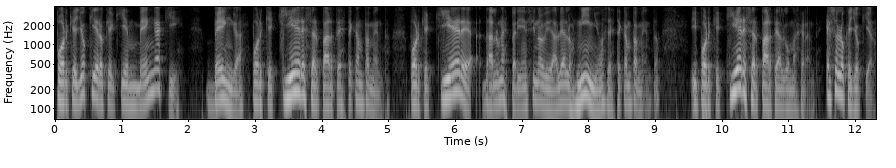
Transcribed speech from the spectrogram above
Porque yo quiero que quien venga aquí, venga porque quiere ser parte de este campamento, porque quiere darle una experiencia inolvidable a los niños de este campamento y porque quiere ser parte de algo más grande. Eso es lo que yo quiero.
